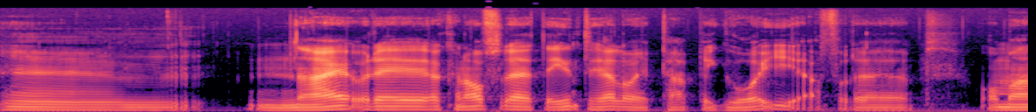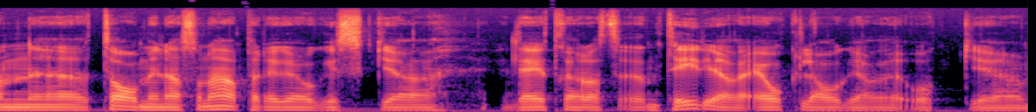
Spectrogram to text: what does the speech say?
Ehm, Nej, och det, jag kan avslöja att det inte heller är papegoja. För det, om man eh, tar mina sådana här pedagogiska ledtrådar sedan tidigare, åklagare och eh,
